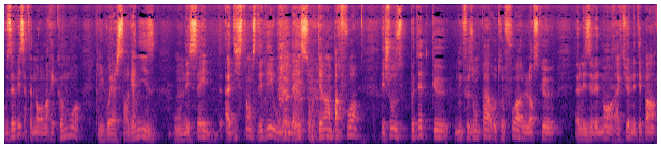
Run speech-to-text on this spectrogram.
Vous avez certainement remarqué comme moi que les voyages s'organisent. On essaye à distance d'aider ou même d'aller sur le terrain parfois. Des choses peut-être que nous ne faisons pas autrefois lorsque les événements actuels n'étaient pas,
